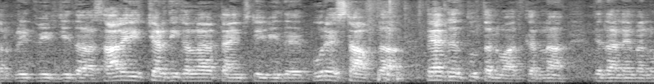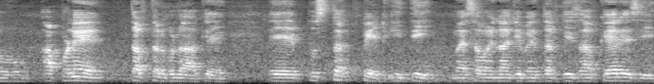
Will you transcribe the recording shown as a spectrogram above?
ਹਰਪ੍ਰੀਤ ਵੀਰ ਜੀ ਦਾ, ਸਾਰੇ ਹੀ ਚੜ੍ਹਦੀ ਕਲਾ ਟਾਈਮਸ ਟੀਵੀ ਦੇ ਪੂਰੇ ਸਟਾਫ ਦਾ ਤਹਿ ਦਿਲ ਤੋਂ ਧੰਨਵਾਦ ਕਰਨਾ, ਜਿਨ੍ਹਾਂ ਨੇ ਮੈਨੂੰ ਆਪਣੇ ਦਫ਼ਤਰ ਬੁਲਾ ਕੇ ਇਹ ਪੁਸਤਕ ਭੇਟ ਕੀਤੀ। ਮੈਂ ਸਮਝਣਾ ਜਿਵੇਂ ਦਰਦੀ ਸਾਹਿਬ ਕਹਿ ਰਹੇ ਸੀ,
